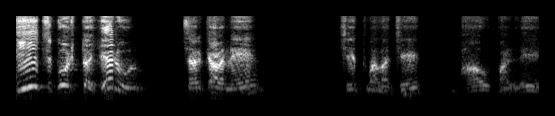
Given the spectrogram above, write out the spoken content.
तीच गोष्ट हेरून सरकारने शेतमालाचे भाव पाडले.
